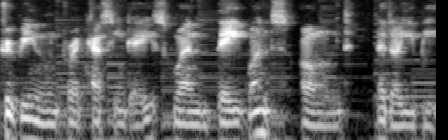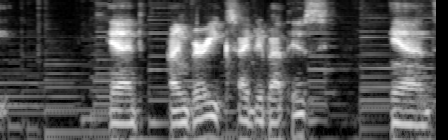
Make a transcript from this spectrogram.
Tribune broadcasting days when they once owned the WB. And I'm very excited about this and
